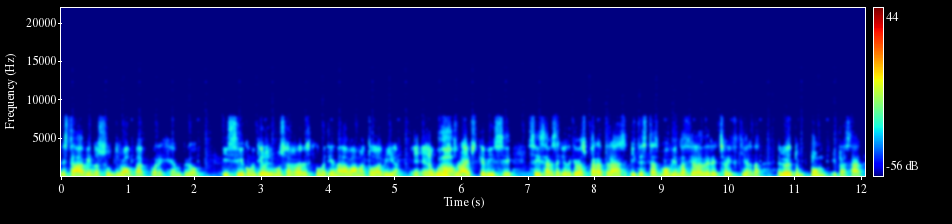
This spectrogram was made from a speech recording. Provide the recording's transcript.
Estaba viendo su dropback, por ejemplo, y sigue cometiendo los mismos errores que cometía en Alabama todavía. En, algunos drives que vi, sí, sí, ¿sabes aquello de que vas para atrás y te estás moviendo hacia la derecha o izquierda? En lo de pum, pum, y pasar.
